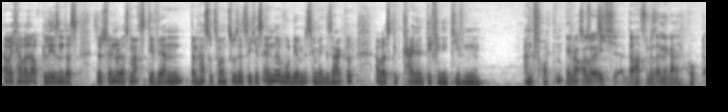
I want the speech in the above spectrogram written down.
aber ich habe halt auch gelesen, dass selbst wenn du das machst, dir werden, dann hast du zwar ein zusätzliches Ende, wo dir ein bisschen mehr gesagt wird, aber es gibt keine definitiven Antworten. Genau, also ich, dann hast du das Ende gar nicht geguckt, äh,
